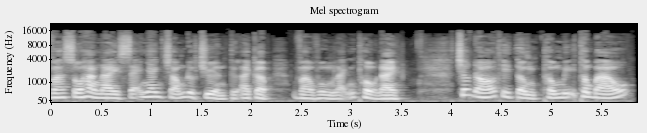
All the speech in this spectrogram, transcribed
và số hàng này sẽ nhanh chóng được chuyển từ Ai Cập vào vùng lãnh thổ này. Trước đó thì Tổng thống Mỹ thông báo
